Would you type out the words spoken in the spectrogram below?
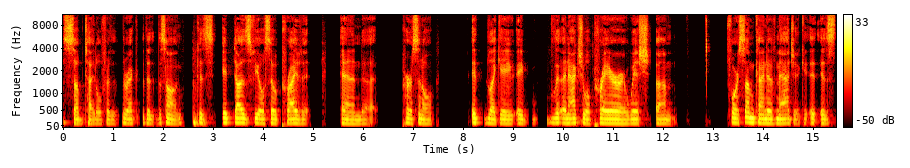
subtitle for the the, rec- the the song because it does feel so private and uh, personal. It like a a an actual prayer or wish um, for some kind of magic is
